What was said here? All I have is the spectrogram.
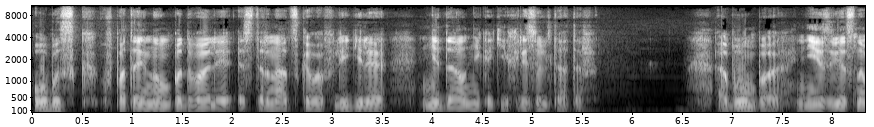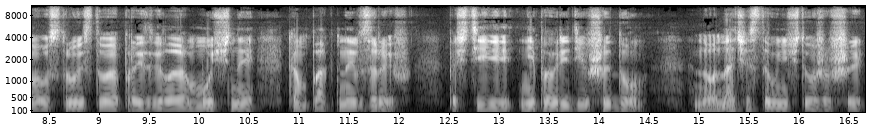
Обыск в потайном подвале эстернадского флигеля не дал никаких результатов а бомба неизвестного устройства произвела мощный компактный взрыв, почти не повредивший дом, но начисто уничтоживший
